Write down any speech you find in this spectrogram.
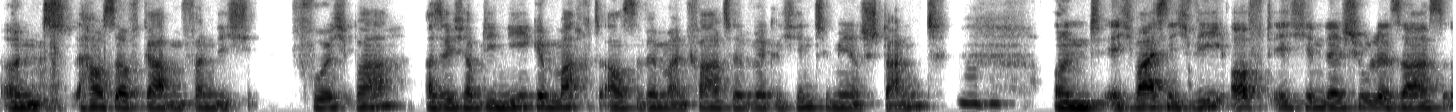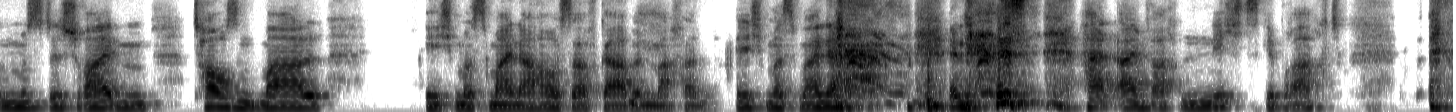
und Hausaufgaben fand ich furchtbar. Also ich habe die nie gemacht, außer wenn mein Vater wirklich hinter mir stand. Mhm. Und ich weiß nicht, wie oft ich in der Schule saß und musste schreiben, tausendmal, ich muss meine Hausaufgaben machen. Ich muss meine... es hat einfach nichts gebracht.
